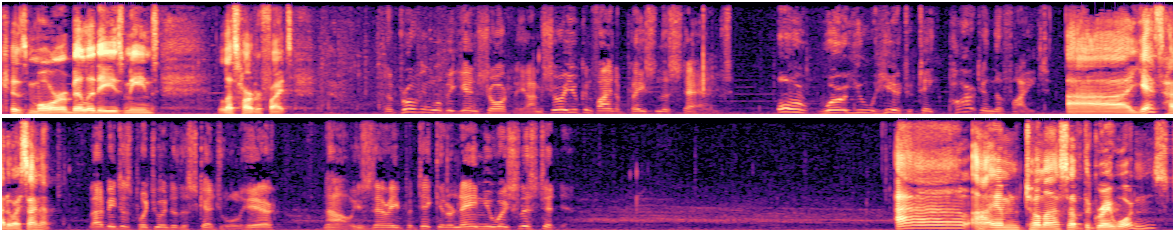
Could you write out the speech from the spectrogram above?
Because more abilities means less harder fights. The proving will begin shortly. I'm sure you can find a place in the stands. Or were you here to take part in the fight? Uh, yes. How do I sign up? Let me just put you into the schedule here. Now, is there a particular name you wish listed? Uh, I am Tomas of the Grey Wardens.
